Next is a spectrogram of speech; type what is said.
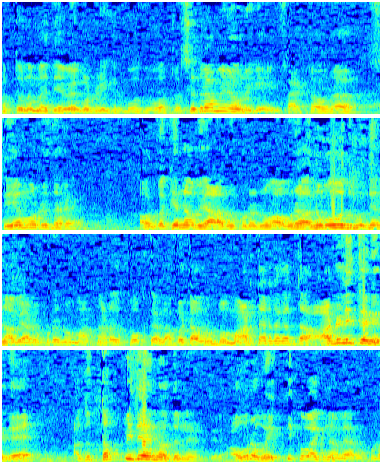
ಮತ್ತು ನಮ್ಮ ದೇವೇಗೌಡರಿಗಿರ್ಬೋದು ಅಥವಾ ಸಿದ್ದರಾಮಯ್ಯ ಅವರಿಗೆ ಇನ್ಫ್ಯಾಕ್ಟ್ ಅವರ ಸಿ ಎಂ ಅವರು ಇದ್ದಾರೆ. ಅವ್ರ ಬಗ್ಗೆ ನಾವು ಯಾರು ಕೂಡ ಅವರ ಅನುಭವದ ಮುಂದೆ ನಾವು ಯಾರು ಕೂಡ ಮಾತನಾಡೋದಕ್ಕೆ ಹೋಗ್ತಾ ಇಲ್ಲ. ಬಟ್ ಅವರು ಮಾಡ್ತಾ ಇರತಕ್ಕಂಥ ಆಡಳಿತ ಏನಿದೆ ಅದು ತಪ್ಪಿದೆ ಅನ್ನೋದನ್ನ ಹೇಳ್ತೀವಿ. ಅವರ ವೈಯಕ್ತಿಕವಾಗಿ ನಾವು ಯಾರು ಕೂಡ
